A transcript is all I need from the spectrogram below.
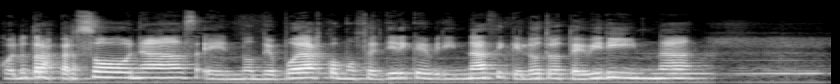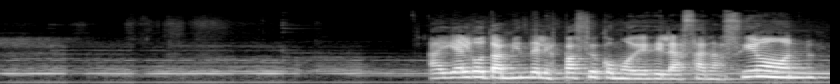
otras personas, en donde puedas como sentir que brindas y que el otro te brinda. Hay algo también del espacio como desde la sanación,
